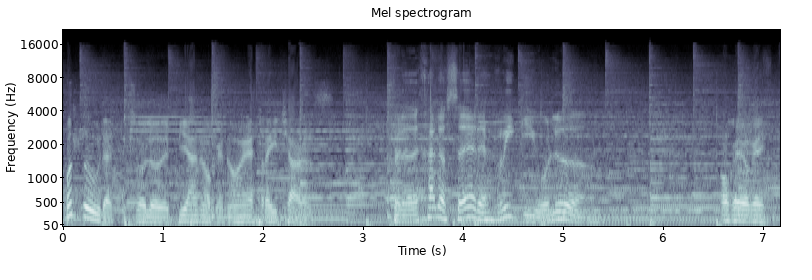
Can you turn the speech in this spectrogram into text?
¿Cuánto dura este solo de piano que no es Ray Charles? Pero déjalo ser, es Ricky, boludo. Ok, ok.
